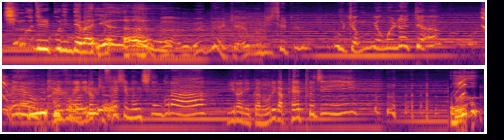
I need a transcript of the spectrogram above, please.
친구들 뿐인데 말이야. 맞아. 우리 서로 우정 영원하자. 에휴 결국엔 이렇게 셋이 뭉치는구나. 이러니까 우리가 베프지. 어?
